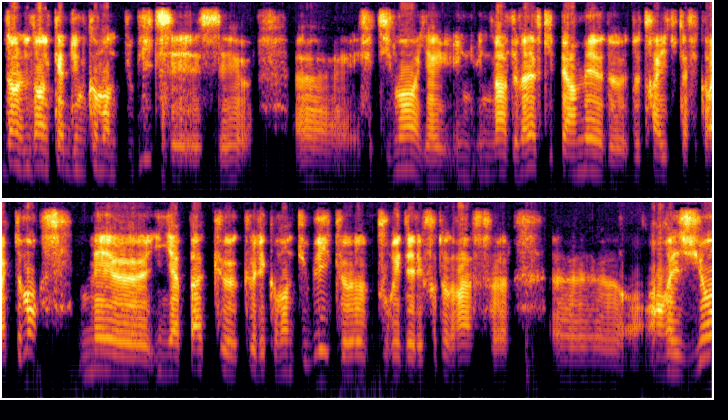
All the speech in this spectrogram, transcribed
dans, dans, le cadre d'une commande publique, c'est euh, euh, effectivement il y a une, une, marge de manœuvre qui permet de, de, travailler tout à fait correctement, mais euh, il n'y a pas que, que, les commandes publiques pour aider les photographes en région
